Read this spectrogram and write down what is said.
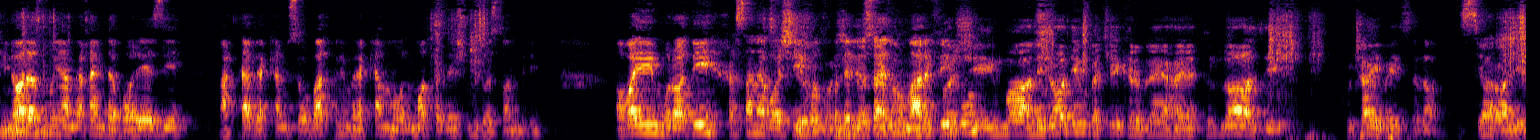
کنار از موی هم می‌خوایم درباره از مکتب یک کم صحبت کنیم و یک کم معلومات برای شما دوستان بدیم. آقای مرادی خسته نباشی خود بده دوستان معرفی کن. ما علیدادیم بچه کربله حیات الله از کوچه به اصطلاح. بسیار عالی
